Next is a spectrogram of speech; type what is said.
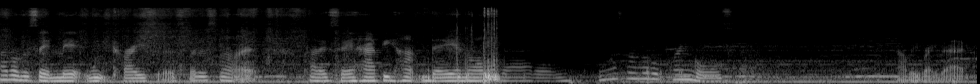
how do I say mid-week crisis, but it's not. How they say happy hump day and all of that, and what's my little Pringles? I'll be right back.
